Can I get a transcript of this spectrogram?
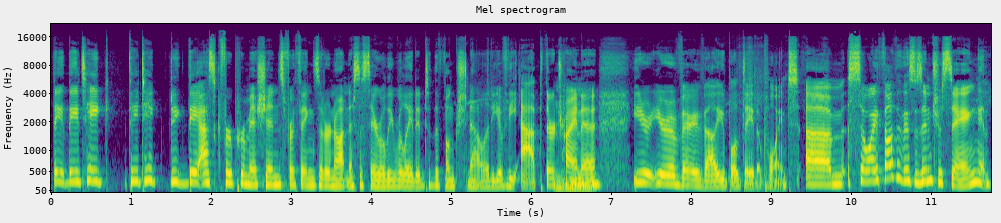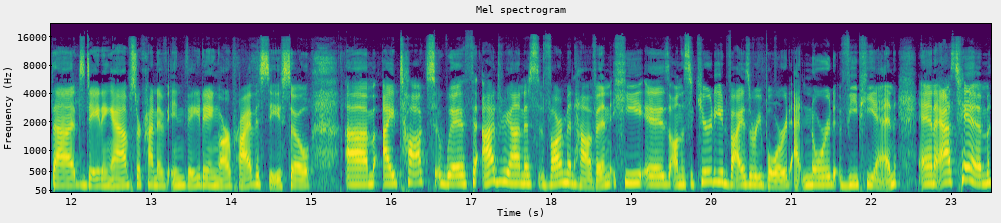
they, they take they take they- ask for permissions for things that are not necessarily related to the functionality of the app. They're trying to you're you're a very valuable data point. Um, so I thought that this was interesting that dating apps are kind of invading our privacy. So um, I talked with Adrianus Warmenhoven. He is on the security advisory board at NordVPN, and I asked him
